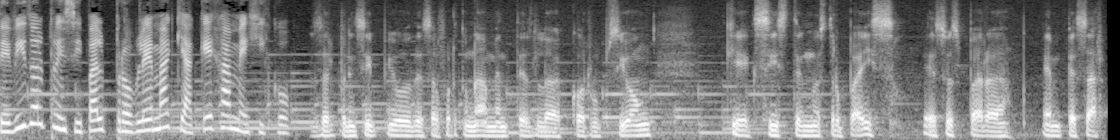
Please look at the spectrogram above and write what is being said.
debido al principal problema que aqueja a México. Desde el principio, desafortunadamente, es la corrupción que existe en nuestro país. Eso es para empezar.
